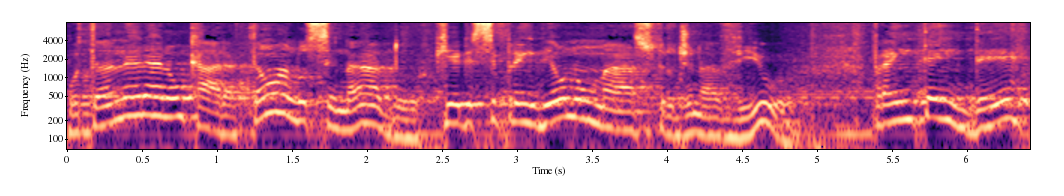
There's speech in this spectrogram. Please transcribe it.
O Turner era um cara tão alucinado que ele se prendeu num mastro de navio para entender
